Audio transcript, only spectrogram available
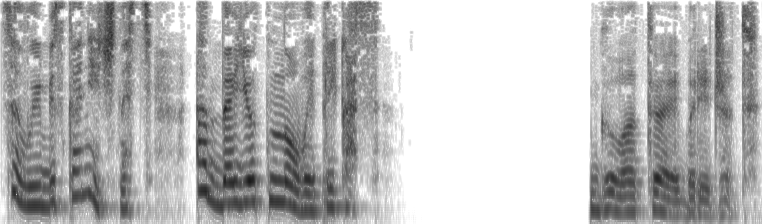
целую бесконечность, отдает новый приказ. «Глотай, Бриджит».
